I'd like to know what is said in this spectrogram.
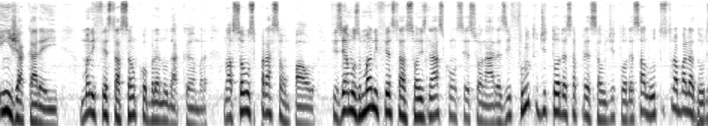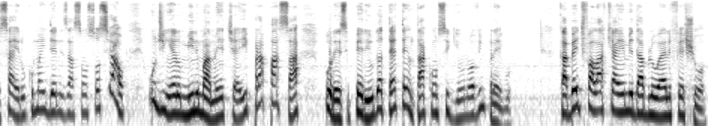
em Jacareí, manifestação cobrando da Câmara. Nós fomos para São Paulo, fizemos manifestações nas concessionárias e fruto de toda essa pressão e de toda essa luta, os trabalhadores saíram com uma indenização social, um dinheiro minimamente aí para passar por esse período até tentar conseguir um novo emprego. Acabei de falar que a MWL fechou.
